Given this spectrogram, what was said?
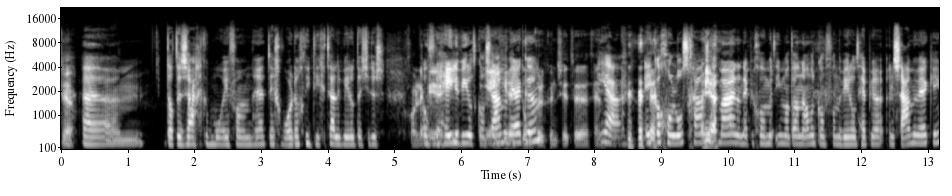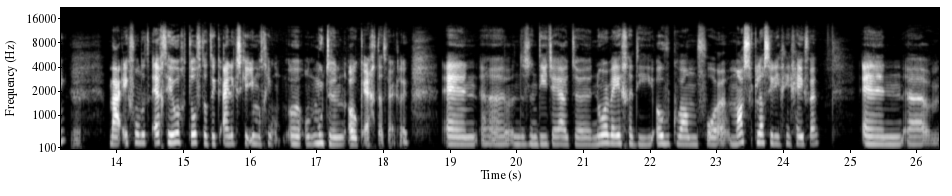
Ja, Ehm, dat is eigenlijk het mooie van hè, tegenwoordig, die digitale wereld. Dat je dus lekker over de hele wereld kan je samenwerken. kunt zitten. En, Ja, en je kan gewoon losgaan, Ja. zeg maar. En dan heb je gewoon met iemand aan de andere kant van de wereld heb je een samenwerking. Ja. Maar ik vond het echt heel erg tof dat ik eindelijk eens een keer iemand ging eh, ontmoeten. Ook echt daadwerkelijk. En eh dus een DJ uit eh, Noorwegen die overkwam voor een masterclass die hij ging geven. En ehm,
